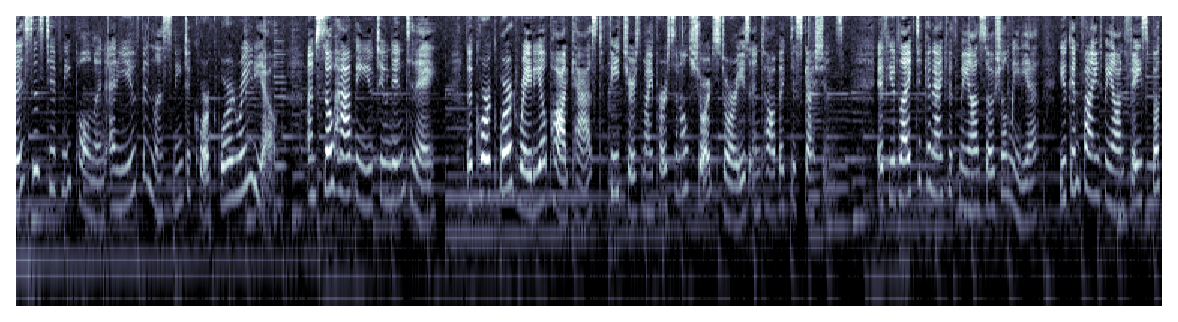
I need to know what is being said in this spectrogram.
This is Tiffany Pullman, and you've been listening to Corkboard Radio. I'm so happy you tuned in today. The Corkboard Radio podcast features my personal short stories and topic discussions. If you'd like to connect with me on social media, you can find me on Facebook,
